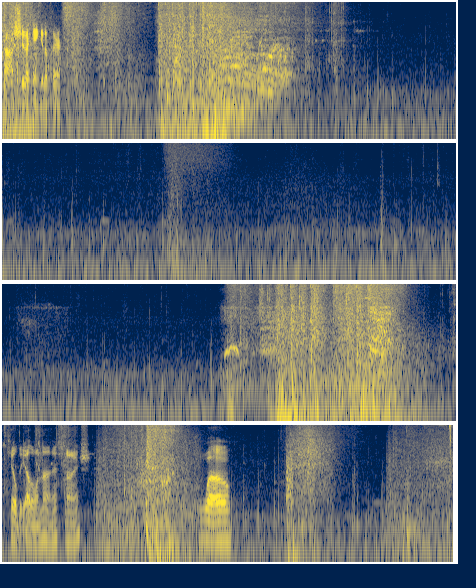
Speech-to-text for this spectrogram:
Ah, shit, I can't get up there. Killed the other one. Nice, nice. Whoa.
